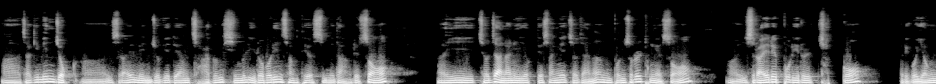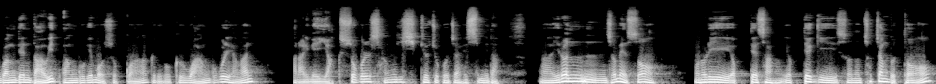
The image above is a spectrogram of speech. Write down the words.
아, 자기 민족, 어, 이스라엘 민족에 대한 자긍심을 잃어버린 상태였습니다. 그래서 아, 이 저자는 이 역대상의 저자는 본서를 통해서 어, 이스라엘의 뿌리를 찾고 그리고 영광된 다윗 왕국의 모습과 그리고 그 왕국을 향한 하나님의 약속을 상기시켜 주고자 했습니다. 아, 이런 점에서 오늘 이 역대상, 역대기서는 첫 장부터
